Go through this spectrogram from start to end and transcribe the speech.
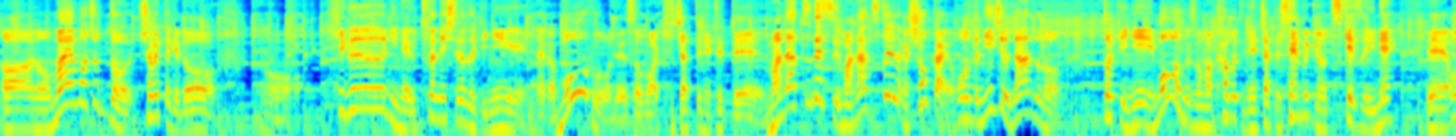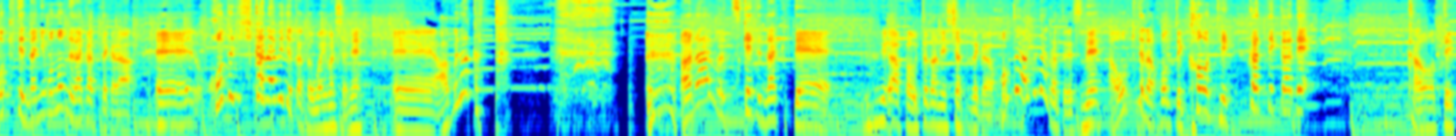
あの、前もちょっと喋ったけど、あの、昼にね、うつた寝してた時に、なんか毛布をね、そのまま着ちゃって寝てて、真夏ですよ、真夏というのが初回、ほんと20何度の時に、毛布そのままかぶって寝ちゃって、扇風機をつけずにね、で、起きて何も飲んでなかったから、えー、本当に干からびるかと思いましたね。えー、危なかった。アラームつけてなくて、やっぱうたた寝しちゃってたから、本当に危なかったですね。あ起きたら本当に顔テッカテカで、顔テッ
